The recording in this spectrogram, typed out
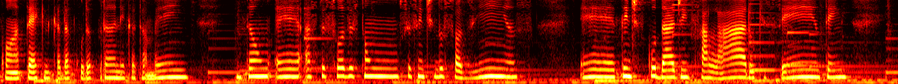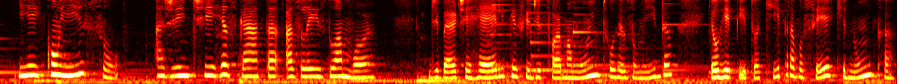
com a técnica da cura prânica também. Então, é, as pessoas estão se sentindo sozinhas, é, têm dificuldade em falar o que sentem, e com isso a gente resgata as leis do amor de Bert Hellinger, que de forma muito resumida, eu repito aqui para você que nunca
